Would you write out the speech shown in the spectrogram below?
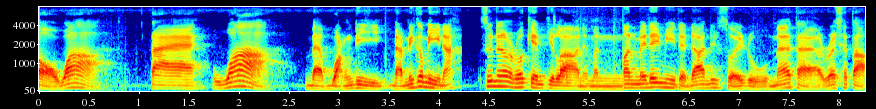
ต่อว่า แต่ว่าแบบหวังดีแบบนี้ก็มีนะ ซึ่งแน่นอนว่าเกมกีฬาเนี่ยมันมันไม่ได้มีแต่ด้านที่สวยหรูแม้แต่รัชตะ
